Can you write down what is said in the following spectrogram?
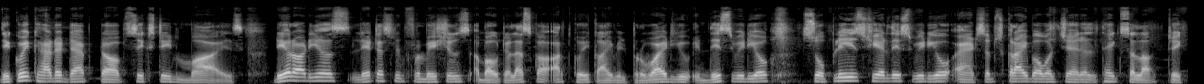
The quake had a depth of 16 miles. Dear audience, latest informations about Alaska earthquake I will provide you in this video. So please share this video and subscribe our channel. Thanks a lot. Take care.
